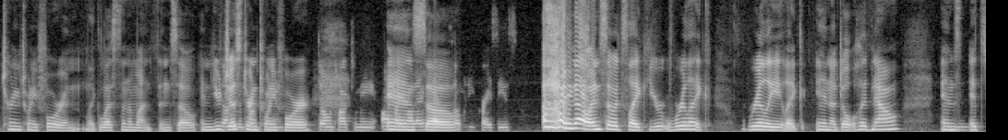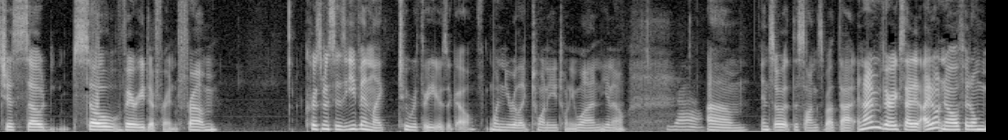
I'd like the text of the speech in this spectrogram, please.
turning 24 in like less than a month and so and you Don't just turned talk to me. 24 Don't talk to me. Oh And my god, I've so- had so many crises. i know and so it's like you're we're like really like in adulthood now and Mhm. it's just so so very different from christmases even like two or three years ago when you were like 20 21 you know Yeah. Um, and so the song's about that. And I'm very excited. I don't know if it'll,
